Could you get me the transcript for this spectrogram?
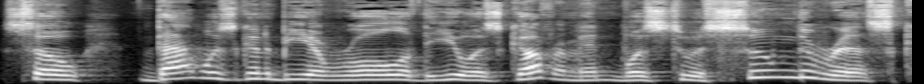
So that was going to be a role of the US government was to assume the risk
